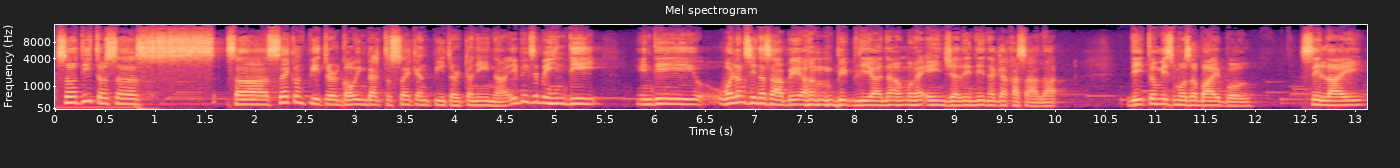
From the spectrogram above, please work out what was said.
So dito sa sa 2 Peter, going back to 2 Peter kanina, ibig sabihin hindi hindi walang sinasabi ang Biblia na ang mga angel hindi nagkakasala. Dito mismo sa Bible, sila'y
